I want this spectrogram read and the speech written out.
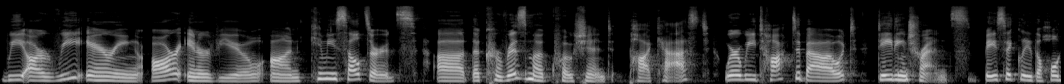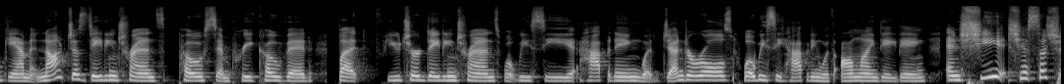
We are re-airing our interview on Kimmy Seltzer's uh, the Charisma Quotient podcast, where we talked about dating trends, basically the whole gamut, not just dating trends post and pre-COVID, but future dating trends, what we see happening with gender roles, what we see happening with online dating. And she she has such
